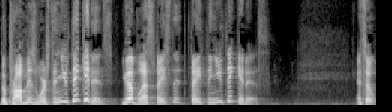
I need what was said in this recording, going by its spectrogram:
the problem is worse than you think it is. You have less faith, faith than you think it is. And so,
